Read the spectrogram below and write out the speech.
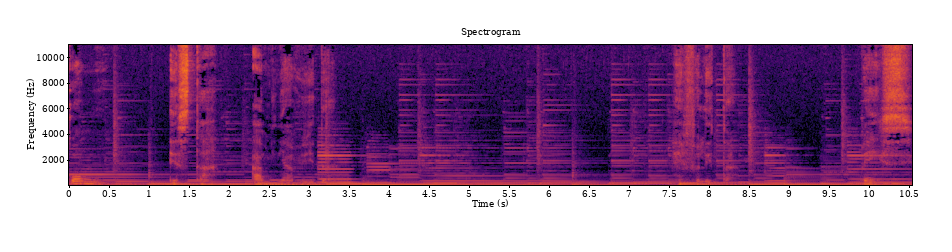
Como está a minha vida? Reflita. Pense.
